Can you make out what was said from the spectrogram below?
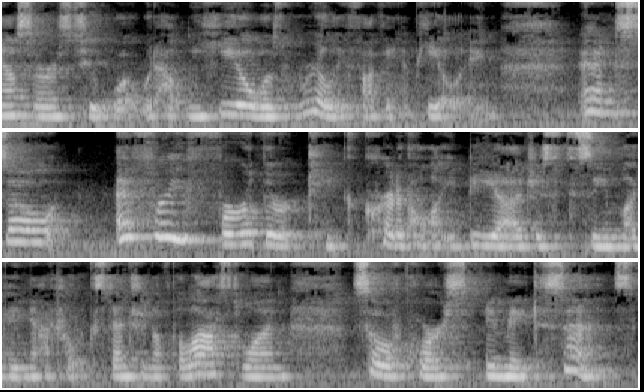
answers to what would help me heal was really fucking appealing. And so every further kink critical idea just seemed like a natural extension of the last one, so of course it made sense.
